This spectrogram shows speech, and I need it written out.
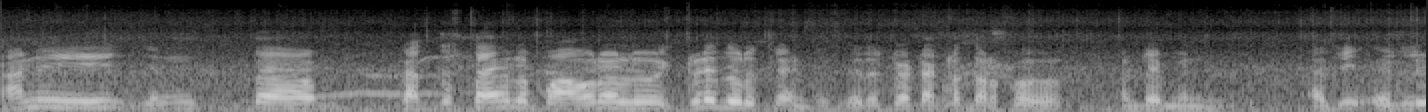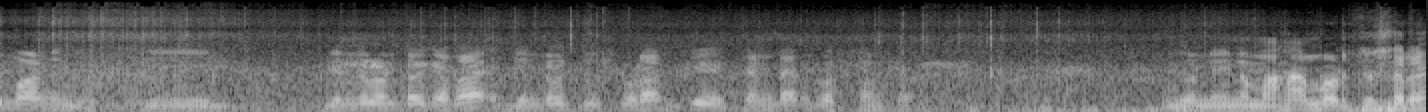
కానీ ఇంత పెద్ద స్థాయిలో పావురాలు ఇక్కడే దొరుకుతాయండి. వేరే చోట ఎక్కడ దొరకవు. అంటే మీన్ అది ఎర్లీ మార్నింగ్ ఈ గింజలు ఉంటాయి కదా గింజలు చూసుకోవడానికి తినడానికి వస్తుంటాయి. ఇదిగో నేను మహానుభావుడు చూసారా?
